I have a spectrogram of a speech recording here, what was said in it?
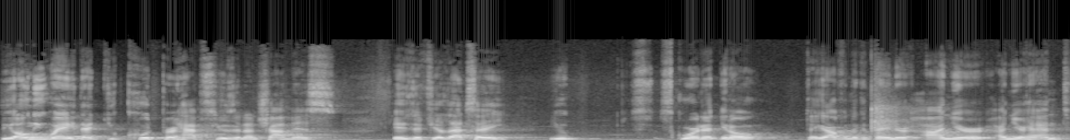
the only way that you could perhaps use it on Shabbos is if you let's say you squirt it, you know, take it out from the container on your on your hand,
